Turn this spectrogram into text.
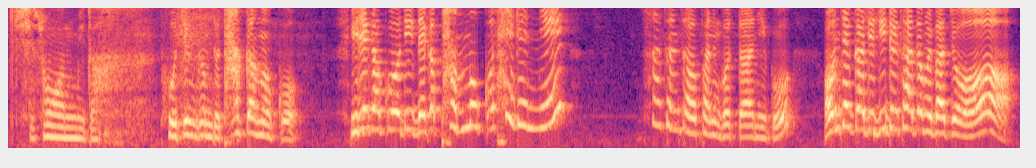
죄송합니다. 보증금도 다 까먹고 이래갖고 어디 내가 밥 먹고 살겠니? 사선 사업하는 것도 아니고 언제까지 니들 사정을 봐줘?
